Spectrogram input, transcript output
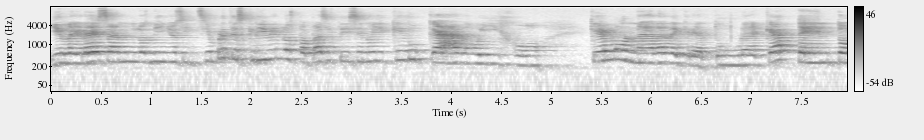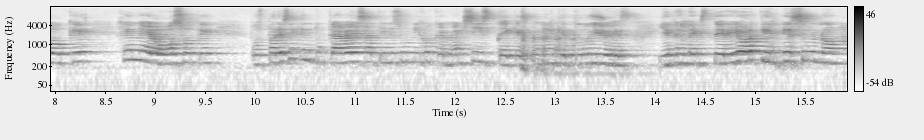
Y regresan los niños y siempre te escriben los papás y te dicen, oye, qué educado hijo, qué monada de criatura, qué atento, qué generoso, qué... Pues parece que en tu cabeza tienes un hijo que no existe, que es con el que tú vives, y en el exterior tienes uno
